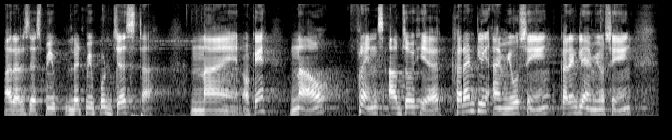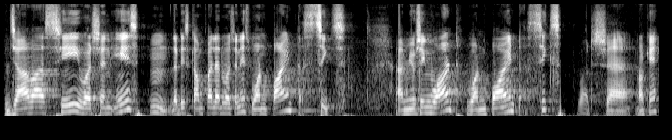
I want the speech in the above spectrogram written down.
or else let me let me put just 9 okay? Now friends observe here. Currently i am using currently i am using java c version is hmm, that is compiler version is 1.6 i am using what? 1.6 version okay.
